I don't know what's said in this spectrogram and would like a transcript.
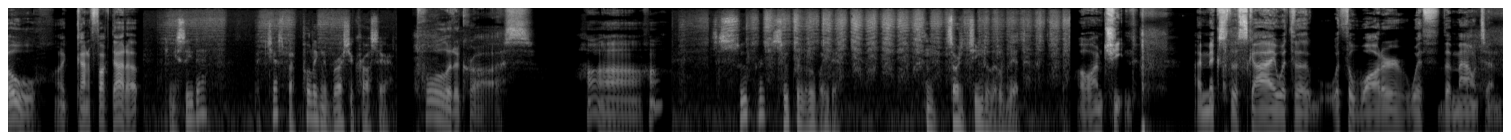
Oh, I kind of fucked that up. Can you see that? But just by pulling the brush across there. Pull it across. Huh, huh? It's a super, super little way to hmm, sort of cheat a little bit. Oh, I'm cheating. I mixed the sky with the with the water with the mountain.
